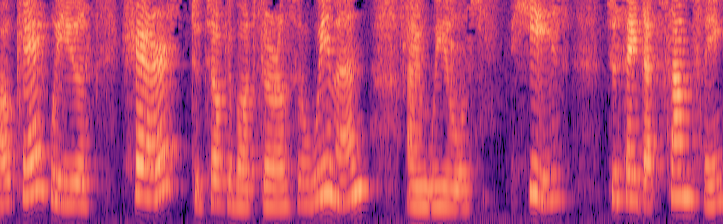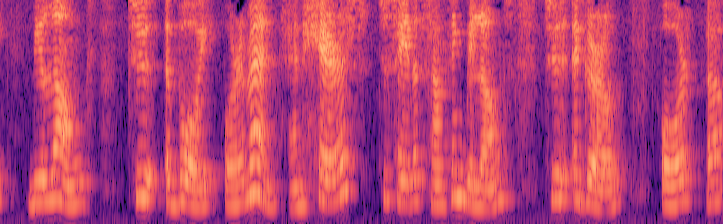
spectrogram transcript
Okay, we use hers to talk about girls or women and we use his to say that something belongs to a boy or a man, and hers to say that something belongs to a girl or a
